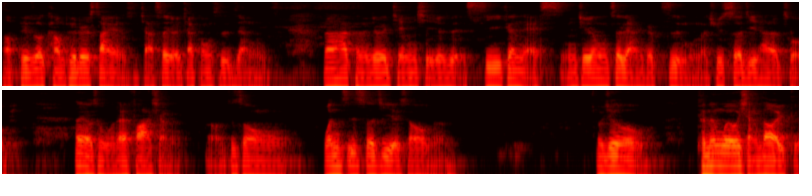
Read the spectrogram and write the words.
啊，比如说 computer science，假设有一家公司是这样子，那他可能就会简写就是 C 跟 S，你就用这两个字母呢去设计他的作品。那有时候我在发想啊，这种文字设计的时候呢。我就可能我有想到一个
